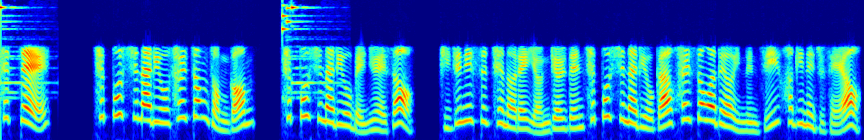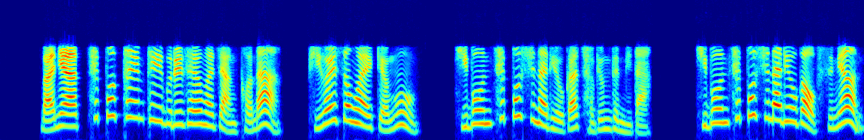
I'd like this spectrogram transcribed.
셋째, 챗봇 시나리오 설정 점검, 챗봇 시나리오 메뉴에서 비즈니스 채널에 연결된 챗봇 시나리오가 활성화되어 있는지 확인해 주세요. 만약 챗봇 타임테이블을 사용하지 않거나 비활성화할 경우 기본 챗봇 시나리오가 적용됩니다. 기본 챗봇 시나리오가 없으면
